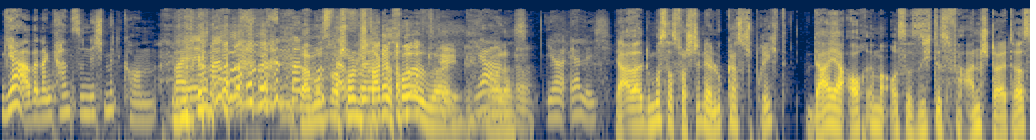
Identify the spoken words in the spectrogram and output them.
ja, aber dann kannst du nicht mitkommen, weil man, man, man Da muss man schon ein starkes Feuer sein. Ja, Aber das, ja, ehrlich. ja, aber du musst das verstehen, der Lukas spricht da ja auch immer aus der Sicht des Veranstalters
